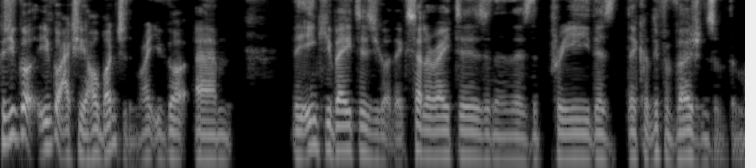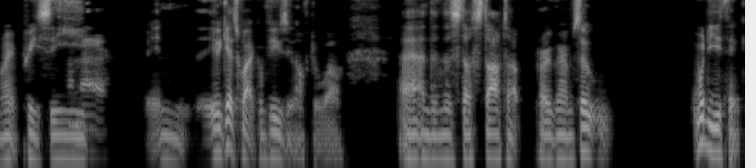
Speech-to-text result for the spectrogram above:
Cause you've got, you've got actually a whole bunch of them, right? You've got, um, the incubators, you've got the accelerators, and then there's the pre, there's, they've got different versions of them, right? Pre-seed. In, it gets quite confusing after a while. Uh, and then there's the startup program. So what do you think?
